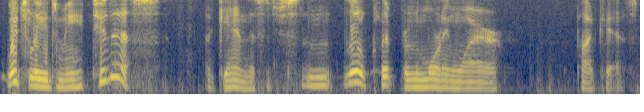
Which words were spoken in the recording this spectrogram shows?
Which leads me to this. Again, this is just a little clip from the Morning Wire podcast.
